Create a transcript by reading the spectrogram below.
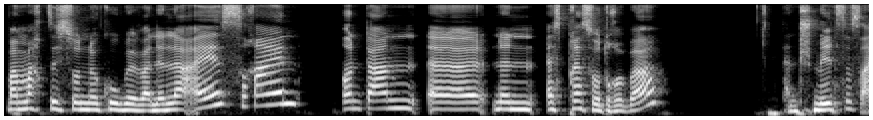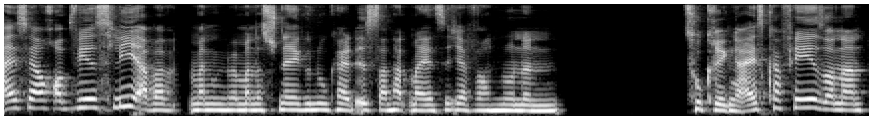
man macht sich so eine Kugel Vanilleeis rein und dann äh, einen Espresso drüber. Dann schmilzt das Eis ja auch obviously, aber man, wenn man das schnell genug halt isst, dann hat man jetzt nicht einfach nur einen zuckrigen Eiskaffee, sondern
